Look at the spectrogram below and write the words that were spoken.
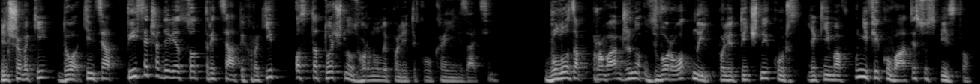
Більшовики до кінця 1930-х років остаточно згорнули політику українізації. Було запроваджено зворотний політичний курс, який мав уніфікувати суспільство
